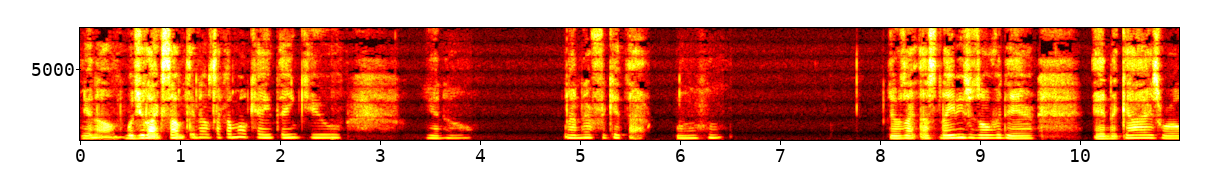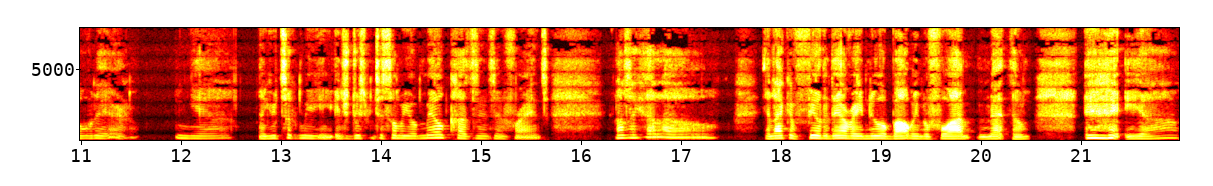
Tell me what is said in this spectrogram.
you know. Would you like something? I was like, I'm okay, thank you. You know. I'll never forget that. hmm It was like us ladies was over there and the guys were over there. Yeah. And you took me, you introduced me to some of your male cousins and friends. And I was like, hello. And I could feel that they already knew about me before I met them. yeah.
